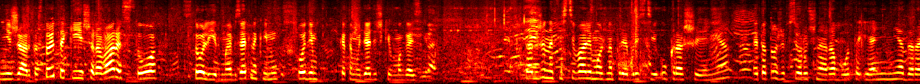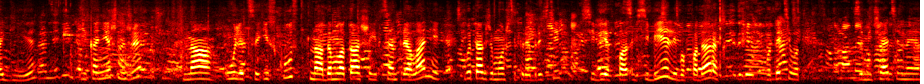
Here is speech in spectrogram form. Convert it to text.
не жарко. Стоят такие шаровары 100, 100 лир. Мы обязательно к нему сходим, к этому дядечке в магазин. Также на фестивале можно приобрести украшения. Это тоже все ручная работа, и они недорогие. И, конечно же, на улице искусств, на Домлаташе и в центре Алании вы также можете приобрести себе, себе либо в подарок вот эти вот замечательные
